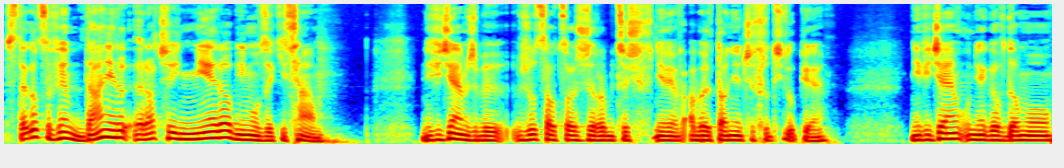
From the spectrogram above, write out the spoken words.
z tego co wiem, Daniel raczej nie robi muzyki sam. Nie widziałem, żeby wrzucał coś, że robi coś, w, nie wiem, w Ablettonie czy Fruity Loopie. Nie widziałem u niego w domu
